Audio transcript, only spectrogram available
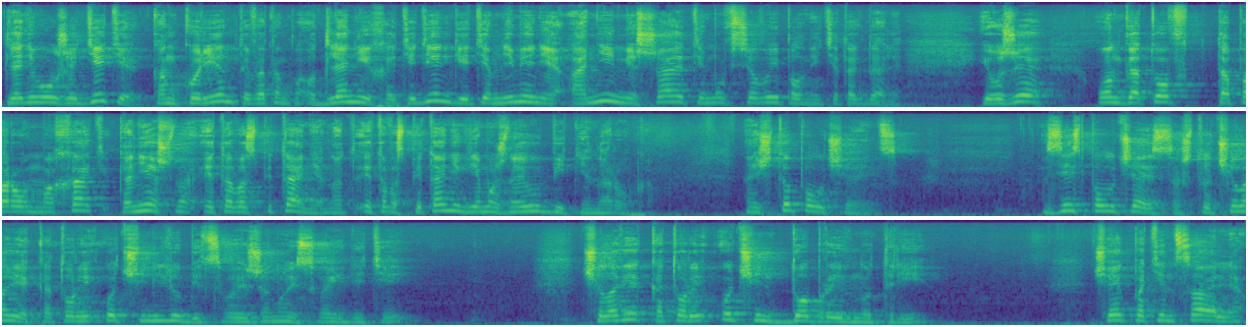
для него уже дети конкуренты в этом для них эти деньги, и тем не менее они мешают ему все выполнить и так далее. И уже он готов топором махать. Конечно, это воспитание, но это воспитание, где можно и убить ненароком. Значит, что получается? Здесь получается, что человек, который очень любит свою жену и своих детей, человек, который очень добрый внутри, человек потенциально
